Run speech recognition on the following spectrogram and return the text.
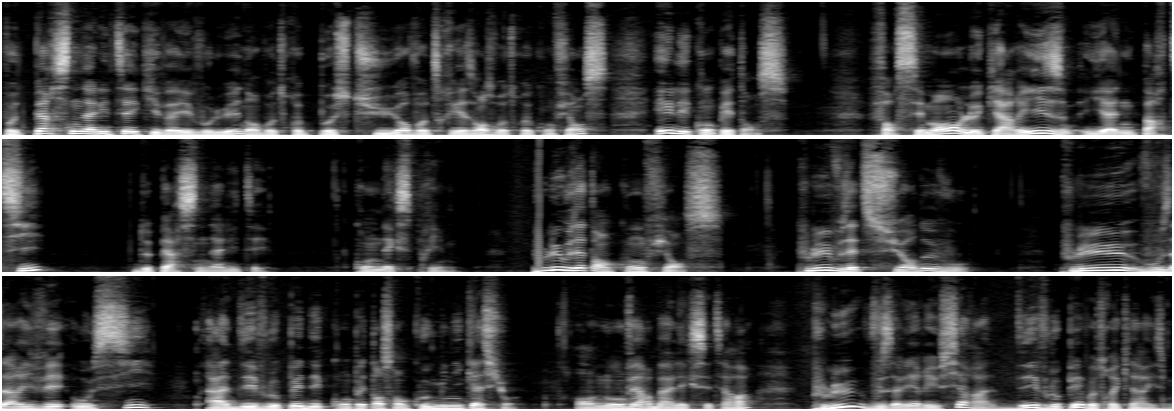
votre personnalité qui va évoluer dans votre posture, votre aisance, votre confiance, et les compétences. Forcément, le charisme, il y a une partie de personnalité qu'on exprime. Plus vous êtes en confiance, plus vous êtes sûr de vous, plus vous arrivez aussi à développer des compétences en communication, en non-verbal, etc., plus vous allez réussir à développer votre charisme.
